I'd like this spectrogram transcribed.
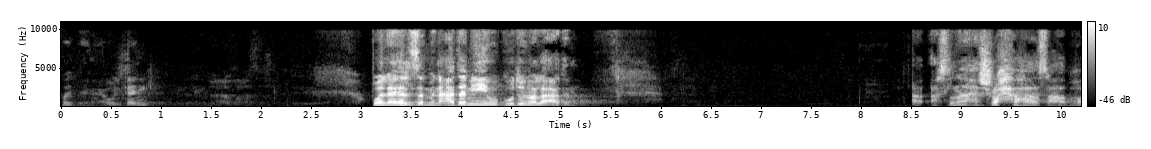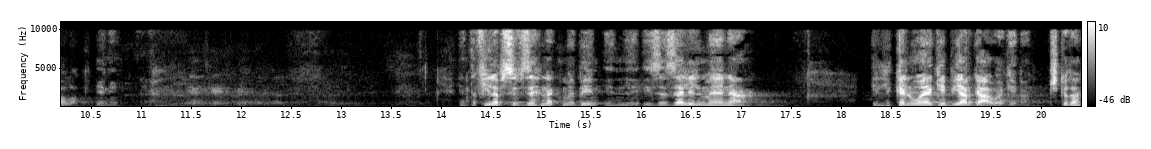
طيب يعني أقول تاني؟ ولا يلزم من عدمه وجود ولا عدم. أصلا أنا هشرحها هصعبها لك. يعني أنت في لبس في ذهنك ما بين إن إذا زال المانع اللي كان واجب يرجع واجبا مش كده؟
